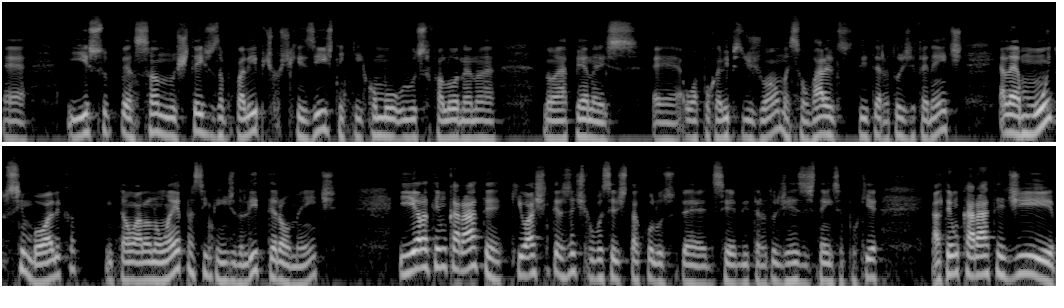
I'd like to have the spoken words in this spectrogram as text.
é, e isso pensando nos textos apocalípticos que existem, que como o Lúcio falou, né, não, é, não é apenas é, o Apocalipse de João, mas são várias literaturas diferentes. Ela é muito simbólica, então ela não é para ser entendida literalmente. E ela tem um caráter que eu acho interessante que você destacou, Lúcio, de, de ser literatura de resistência, porque ela tem um caráter de,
